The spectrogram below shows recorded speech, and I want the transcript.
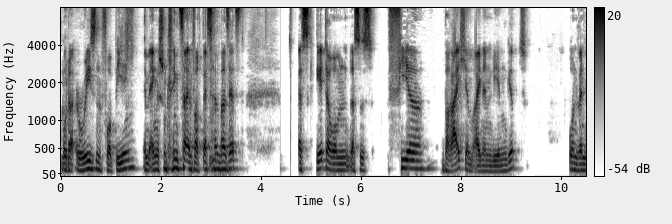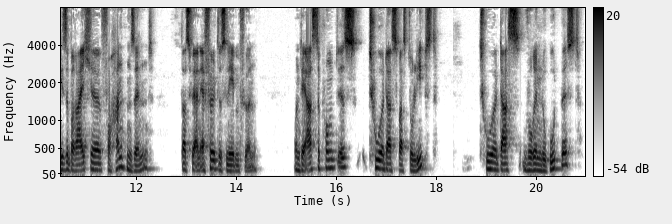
mhm. oder a reason for being. Im Englischen klingt es einfach besser übersetzt. Es geht darum, dass es vier Bereiche im eigenen Leben gibt. Und wenn diese Bereiche vorhanden sind, dass wir ein erfülltes Leben führen. Und der erste Punkt ist, tue das, was du liebst. Tue das, worin du gut bist.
